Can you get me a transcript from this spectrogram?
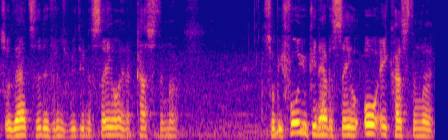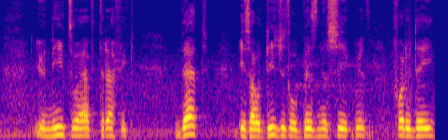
So that's the difference between a sale and a customer. So before you can have a sale or a customer, you need to have traffic. That is our digital business secret for today.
